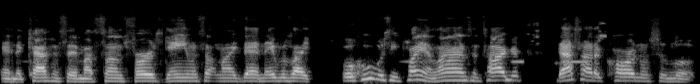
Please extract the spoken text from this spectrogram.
And the captain said, My son's first game or something like that. And they was like, Well, who was he playing? Lions and Tigers? That's how the Cardinals should look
